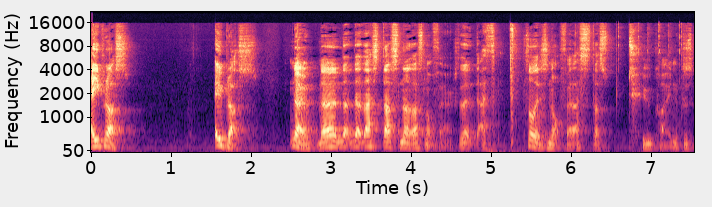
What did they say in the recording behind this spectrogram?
A plus, A plus. No, no, that, that's that's not that's not fair. That, that's, it's not that it's not fair. That's that's too kind because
